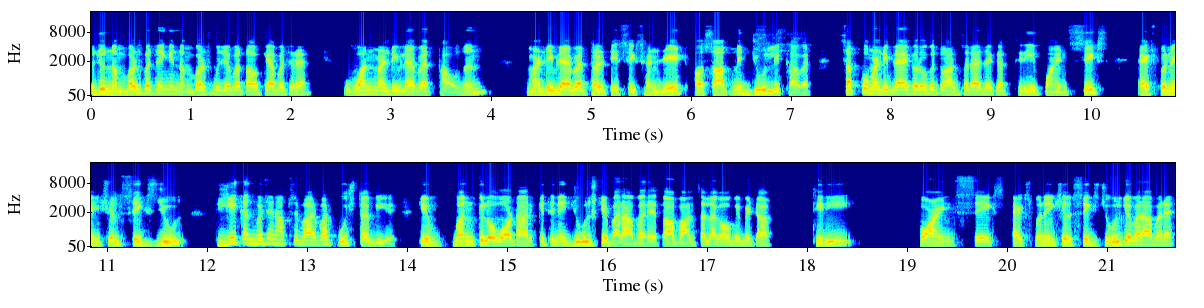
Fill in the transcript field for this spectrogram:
तो जो नंबर्स बचेंगे नंबर्स मुझे बताओ क्या बच रहा है? One multiply by thousand multiply by thirty six hundred और साथ में जूल लिखा हुआ है। सबको मल्टीप्लाई करोगे तो आंसर आ जाएगा three point six exponential six joule ये कन्वर्जन आपसे बार बार पूछता भी है कि वन किलो वॉट आर कितने जूल्स के बराबर है? तो आप आंसर लगाओगे बेटा three point six exponential six joule के बराबर है।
